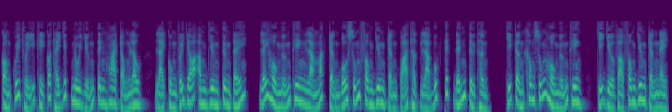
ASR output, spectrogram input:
còn quý thủy thì có thể giúp nuôi dưỡng tinh hoa trọng lâu, lại cùng với gió âm dương tương tế, lấy hồ ngưỡng thiên làm mắt trận bố xuống phong dương trận quả thật là bút tích đến từ thần, chỉ cần không xuống hồ ngưỡng thiên, chỉ dựa vào phong dương trận này,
